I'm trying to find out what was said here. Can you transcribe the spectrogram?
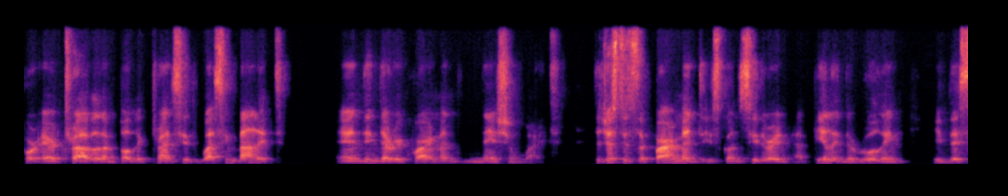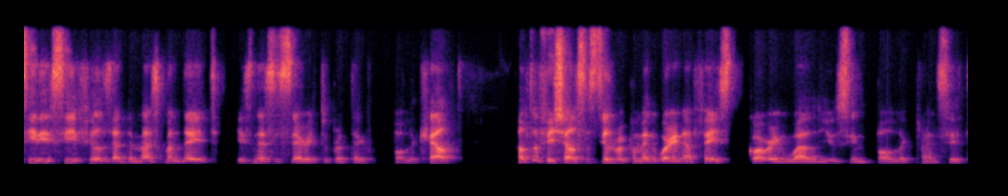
for air travel and public transit was invalid, ending the requirement nationwide. The Justice Department is considering appealing the ruling if the CDC feels that the mask mandate is necessary to protect public health. Health officials still recommend wearing a face covering while using public transit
